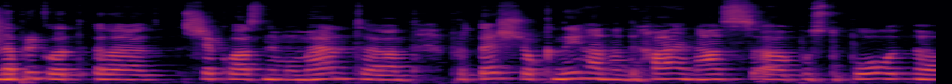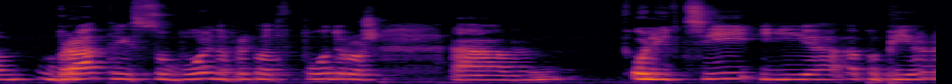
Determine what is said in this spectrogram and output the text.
Наприклад, е, ще класний момент про те, що книга надихає нас поступово брати з собою, наприклад, в подорож е, олівці і папір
